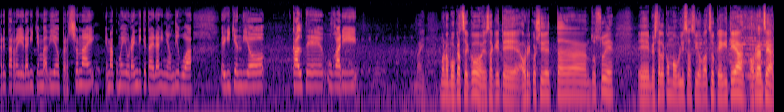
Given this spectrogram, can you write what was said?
herritarrei eragiten badio, personai, emakumei oraindik eta eragina handigoa egiten dio kalte ugari Bai. Bueno, bokatzeko, ez dakite aurriko zidetan duzue, e, bestelako mobilizazio batzuk egitea aurrantzean.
